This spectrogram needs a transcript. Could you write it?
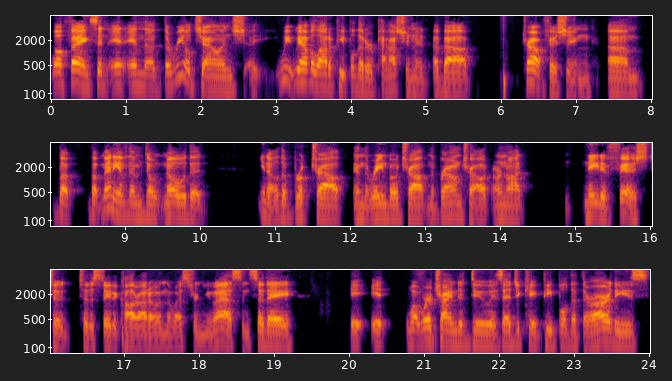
well, thanks. And and, and the the real challenge, uh, we we have a lot of people that are passionate about trout fishing, um, but but many of them don't know that you know the brook trout and the rainbow trout and the brown trout are not native fish to to the state of Colorado and the western US and so they it, it what we're trying to do is educate people that there are these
